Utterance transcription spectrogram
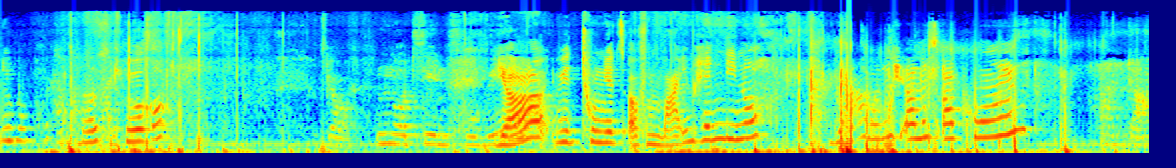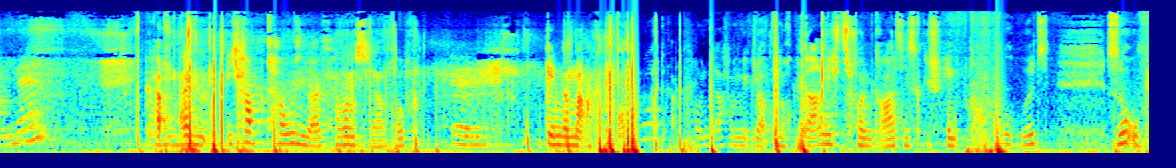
Podcast-Hörer. Ja, nur 10 Trophäen. Ja, wir tun jetzt auf meinem Handy noch. Ja. Soll ich alles abholen? An deinen. Ach, ähm, ich habe 1000 Accounts, Jakob. Ähm, Gehen wir mal auf den. Da haben wir, glaube ich, noch gar nichts von gratis Geschenken abgeholt. So OP.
